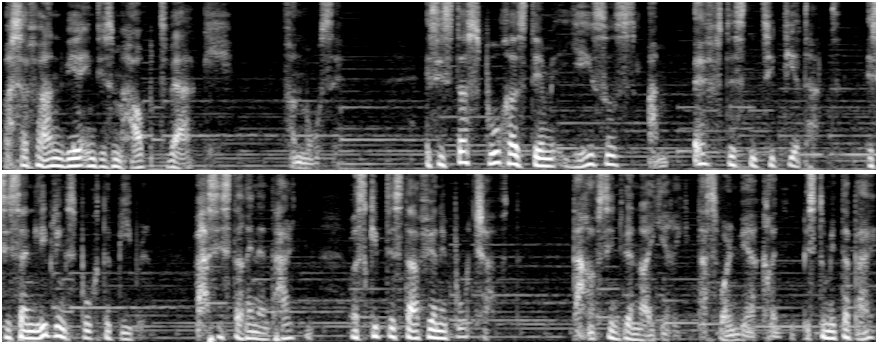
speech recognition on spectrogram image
Was erfahren wir in diesem Hauptwerk von Mose? Es ist das Buch, aus dem Jesus am öftesten zitiert hat. Es ist sein Lieblingsbuch der Bibel. Was ist darin enthalten? Was gibt es da für eine Botschaft? Darauf sind wir neugierig. Das wollen wir ergründen. Bist du mit dabei?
